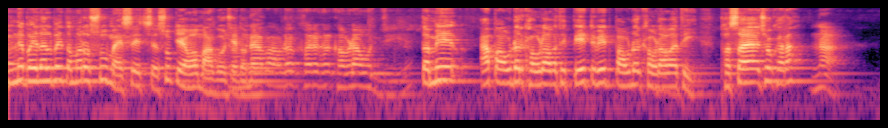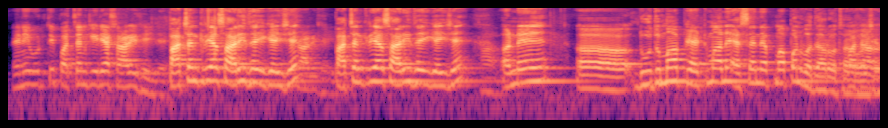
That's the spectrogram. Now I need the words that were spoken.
એમને ભૈલાલભાઈ તમારો શું મેસેજ છે? શું કહેવા માંગો છો તમે? પાવડર ખરેખર ખવડાવવો જ જોઈએ. તમે આ પાવડર ખવડાવવાથી પેટ વેટ પાવડર ખવડાવવાથી ફસાયા છો ખરા? ના એની ઉડતી પાચન ક્રિયા સારી થઈ જાય. પાચન ક્રિયા સારી થઈ ગઈ છે. પાચન ક્રિયા સારી થઈ ગઈ છે અને દૂધમાં ફેટમાં અને એસએનએફમાં પણ વધારો થયો છે.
